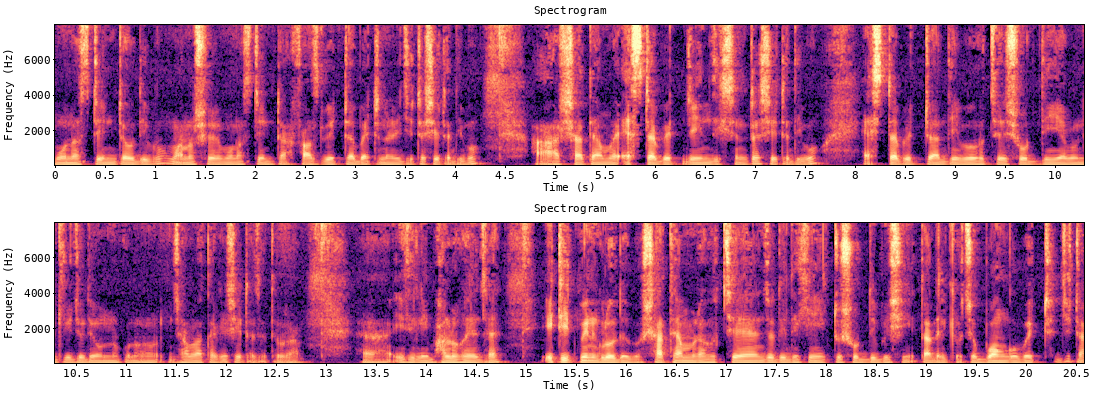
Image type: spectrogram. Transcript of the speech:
মোনাস টেনটাও দিব, মানুষের মোনাস টেনটা ফার্স্ট বেডটা ব্যাটেনারি যেটা সেটা দিব। আর সাথে আমরা অ্যাস্টাবেট যে ইঞ্জেকশনটা সেটা দিব। অ্যাস্টাবেটটা দেব হচ্ছে সর্দি এমনকি যদি অন্য কোনো ঝামেলা থাকে সেটা যাতে ওরা ইজিলি ভালো হয়ে যায়। এই ট্রিটমেন্টগুলো দেবো। সাথে আমরা হচ্ছে যদি দেখি একটু সর্দি বেশি, তাদেরকে হচ্ছে বঙ্গবেট যেটা,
